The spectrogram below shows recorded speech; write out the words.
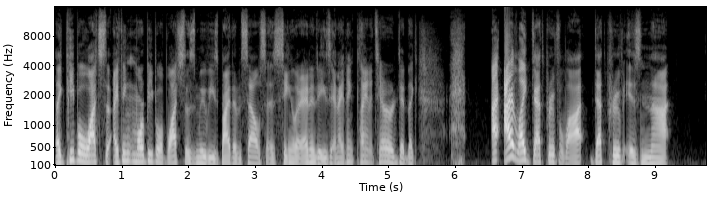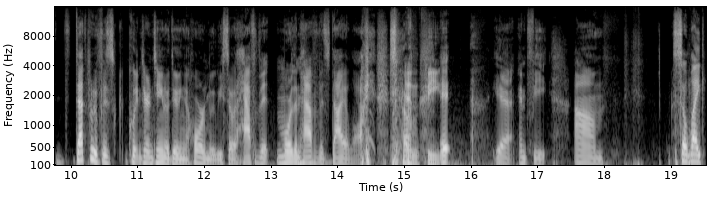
Like people watch the, i think more people have watched those movies by themselves as singular entities and i think planet terror did like i, I like death proof a lot. Death proof is not death proof is quentin tarantino doing a horror movie so half of it more than half of it's dialogue. So and feet. it yeah and feet. Um so like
